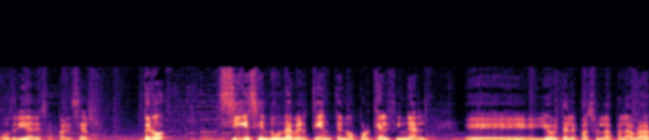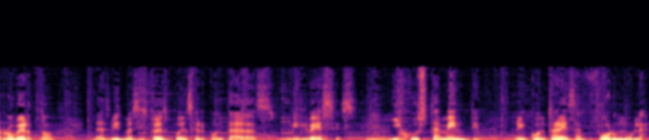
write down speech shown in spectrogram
Podría desaparecer. Pero sigue siendo una vertiente, ¿no? Porque al final, eh, y ahorita le paso la palabra a Roberto, las mismas historias pueden ser contadas mil veces. Y justamente encontrar esa fórmula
